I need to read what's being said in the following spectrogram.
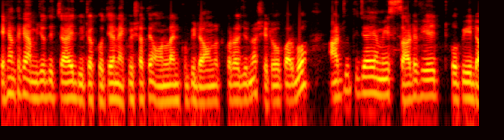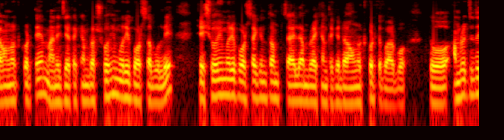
এখান থেকে আমি যদি চাই দুইটা খতিয়ান একই সাথে অনলাইন কপি ডাউনলোড করার জন্য, সেটাও পারব। আর যদি চাই আমি সার্টিফিকেট কপি ডাউনলোড করতে মানে যেটাকে আমরা সহিমরি পর্সা বলি, সেই সহিমরি পর্সা কিন্তু আমরা চাইলে আমরা এখান থেকে ডাউনলোড করতে পারব। তো আমরা যদি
